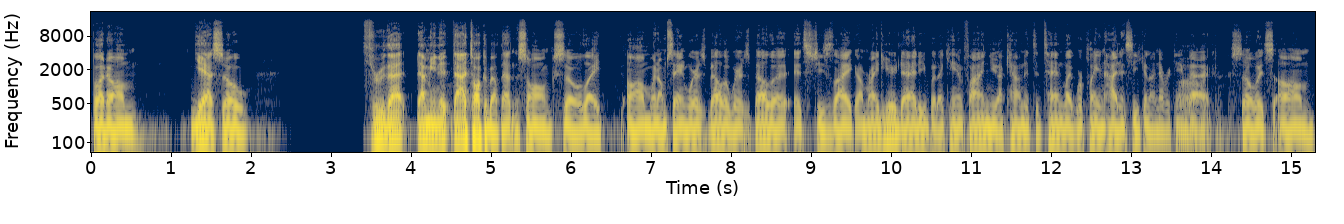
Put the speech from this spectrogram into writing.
But um, yeah. So through that, I mean, it, I talk about that in the song. So like, um, when I'm saying "Where's Bella? Where's Bella?" It's she's like, "I'm right here, Daddy, but I can't find you." I counted to ten, like we're playing hide and seek, and I never came Oh, back. okay. So it's um,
